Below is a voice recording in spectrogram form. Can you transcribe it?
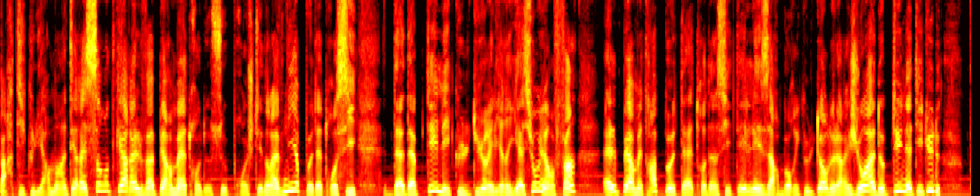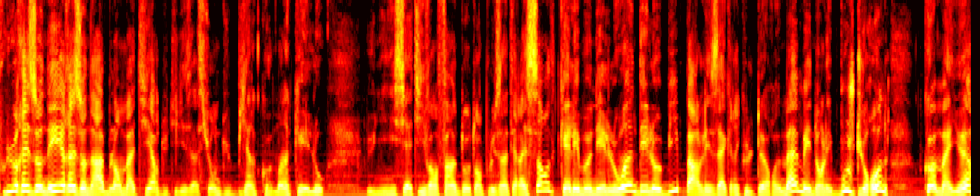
particulièrement intéressante car elle va permettre de se projeter dans l'avenir, peut-être aussi d'adapter les cultures et l'irrigation et enfin, elle permettra peut-être d'inciter les arboriculteurs de la région à adopter une attitude plus raisonnée et raisonnable en matière d'utilisation du bien commun qu'est l'eau. Une initiative enfin d'autant plus intéressante qu'elle est menée loin des lobbies par les agriculteurs eux-mêmes et dans les Bouches du Rhône, comme ailleurs,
